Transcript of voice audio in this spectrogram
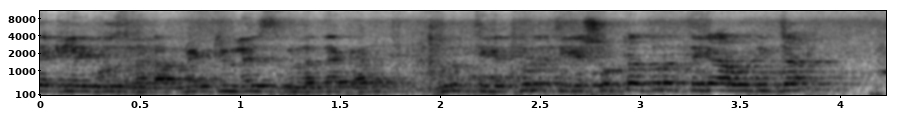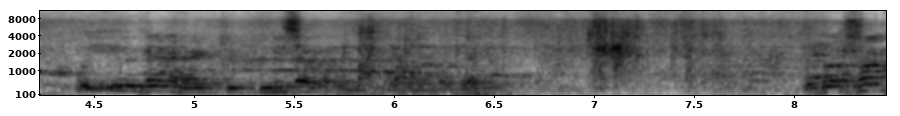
দেখলেই বুঝবেন আপনি একটু লেসগুলো দেখেন। দূর থেকে দূর থেকে সবটা দূর থেকে আর ওদিকটা ওই ওইখানে একটু নিচা করেন দেখেন। তো দর্শক,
